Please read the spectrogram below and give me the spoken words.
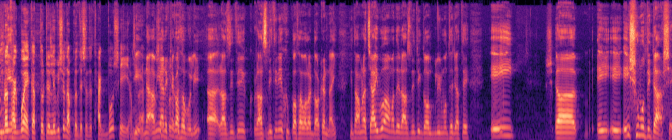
আমরা থাকব একাত্তর টেলিভিশন আপনাদের সাথে থাকব সেই জি না আমি আরেকটা কথা বলি রাজনীতি রাজনীতি নিয়ে খুব কথা বলার দরকার নাই কিন্তু আমরা চাইব আমাদের রাজনৈতিক দলগুলির মধ্যে যাতে এই এই এই এই সুমতিটা আসে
